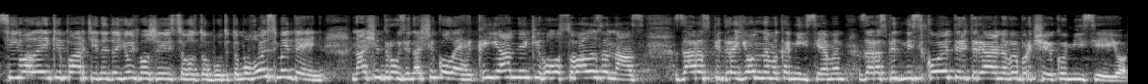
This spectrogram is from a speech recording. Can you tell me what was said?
ці маленькі партії не дають можливість цього здобути. Тому восьмий день наші друзі, наші колеги, кияни, які голосували за нас зараз під районними комісіями, зараз під міською територіальною виборчою комісією,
